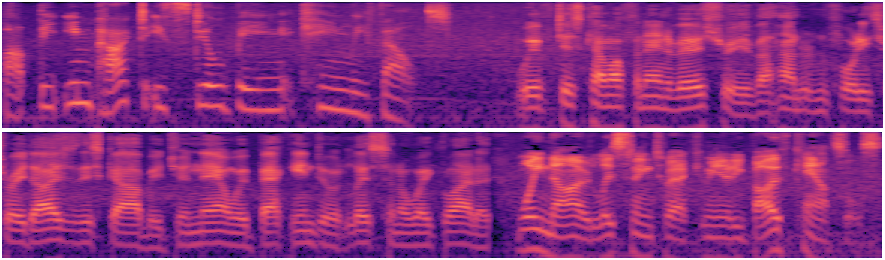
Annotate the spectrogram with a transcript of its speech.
but the impact is still being keenly felt. We've just come off an anniversary of 143 days of this garbage, and now we're back into it less than a week later. We know, listening to our community, both councils,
